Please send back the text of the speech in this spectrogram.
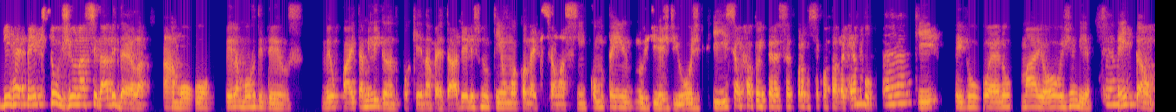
de repente, surgiu na cidade dela: Amor, pelo amor de Deus, meu pai tá me ligando, porque na verdade eles não tinham uma conexão assim como tem nos dias de hoje. E isso é um fator interessante para você contar daqui a pouco, Uhum. que teve um elo maior hoje em dia. Uhum. Então,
